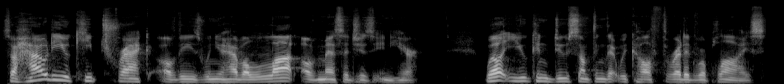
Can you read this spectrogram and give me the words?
So how do you keep track of these when you have a lot of messages in here? Well you can do something that we call threaded replies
